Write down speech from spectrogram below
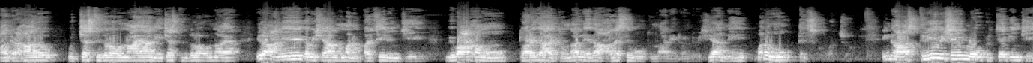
ఆ గ్రహాలు ఉచ్చ స్థితిలో ఉన్నాయా నీచ స్థితిలో ఉన్నాయా? ఇలా అనేక విషయాలను మనం పరిశీలించి వివాహము త్వరగా అవుతుందా లేదా ఆలస్యం అవుతుందా అనేటువంటి విషయాన్ని మనము తెలుసుకోవచ్చు. ఇంకా స్త్రీ విషయంలో ప్రత్యేకించి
